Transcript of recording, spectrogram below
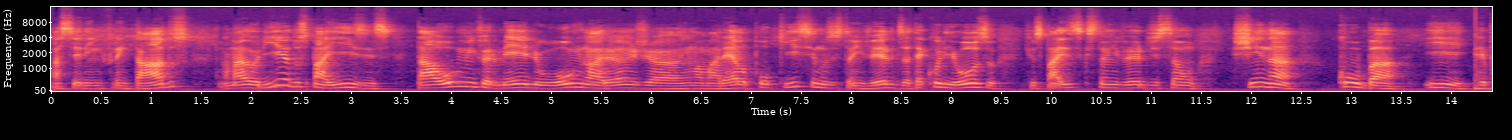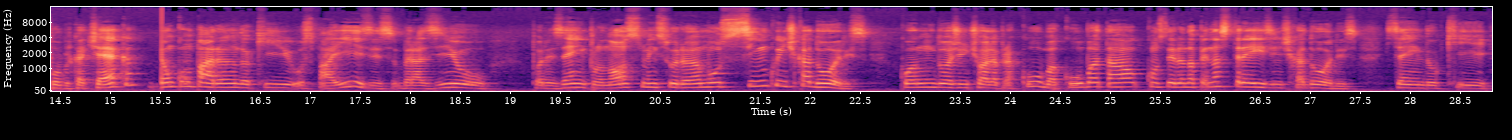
a serem enfrentados. A maioria dos países está ou em vermelho ou em laranja, em amarelo, pouquíssimos estão em verdes. Até curioso que os países que estão em verde são China, Cuba e República Tcheca. Então, comparando aqui os países, Brasil, por exemplo, nós mensuramos cinco indicadores quando a gente olha para Cuba, Cuba está considerando apenas três indicadores, sendo que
